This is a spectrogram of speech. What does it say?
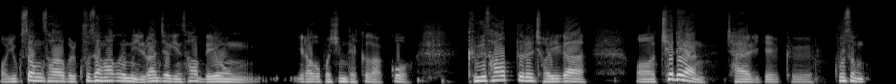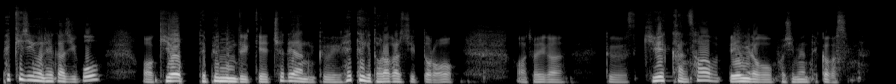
어, 육성 사업을 구성하고 있는 일반적인 사업 내용이라고 보시면 될 것 같고 그 사업들을 저희가 어, 최대한 잘 이게 그 구성 패키징을 해가지고 어, 기업 대표님들께 최대한 그 혜택이 돌아갈 수 있도록 어, 저희가 그 기획한 사업 내용이라고 보시면 될 것 같습니다.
